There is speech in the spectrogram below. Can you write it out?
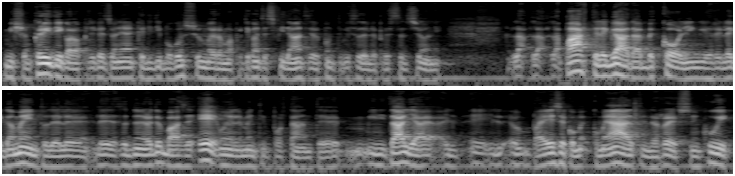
mission critical, applicazioni anche di tipo consumer ma praticamente sfidanti dal punto di vista delle prestazioni. La, la, la, parte legata al backcalling, il rilegamento delle, delle stazioni radio base è un elemento importante. In Italia è, è un paese come, come altri del resto in cui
